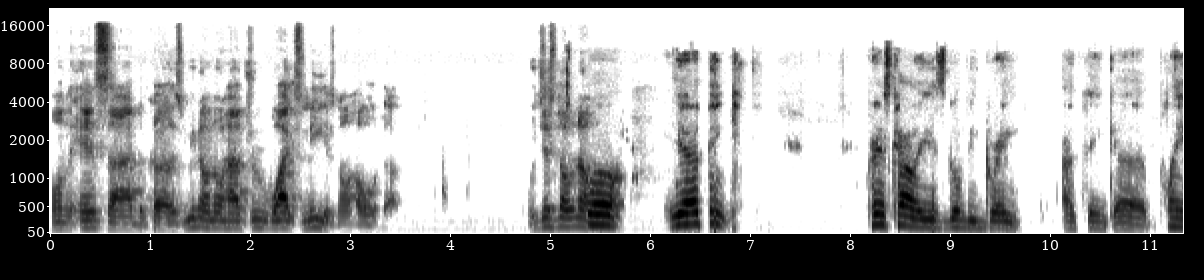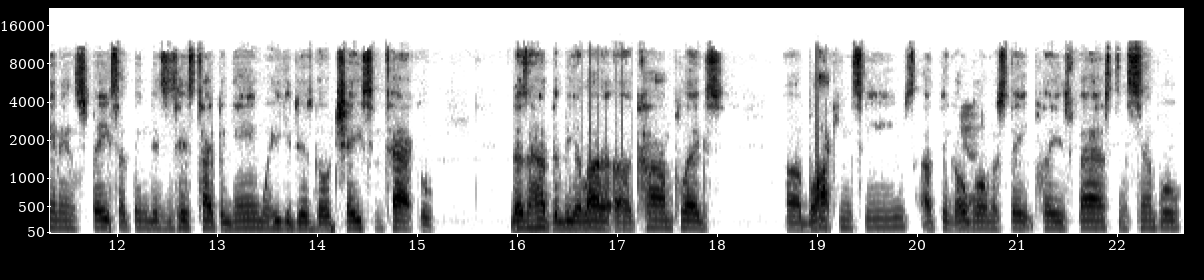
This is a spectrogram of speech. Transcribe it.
on the inside because we don't know how Drew White's knee is gonna hold up. We just don't know. Well, yeah, I think Prince Kollie is going to be great. I think uh, playing in space, I think this is his type of game where he could just go chase and tackle. Doesn't have to be a lot of uh, complex uh, blocking schemes. I think Oklahoma State plays fast and simple,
